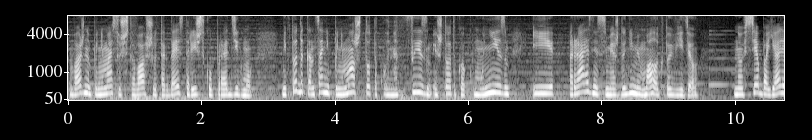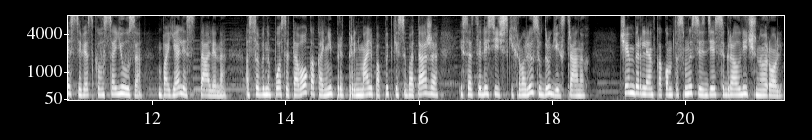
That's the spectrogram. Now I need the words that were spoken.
Важно понимать существовавшую тогда историческую парадигму. Никто до конца не понимал, что такое нацизм и что такое коммунизм, и разницы между ними мало кто видел. Но все боялись Советского Союза, боялись Сталина, особенно после того, как они предпринимали попытки саботажа и социалистических революций в других странах. Чемберлен в каком-то смысле здесь сыграл личную роль.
